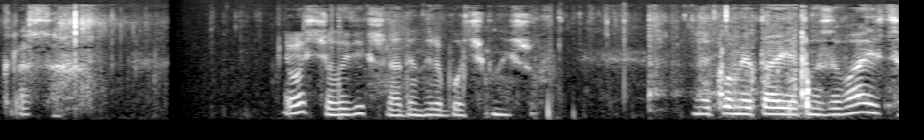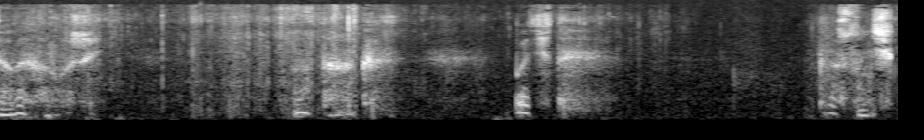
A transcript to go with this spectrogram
Краса. І ось чоловік ще один грибочок знайшов. Не пам'ятаю, як називається, але хороший. Отак. Бачите? Красунчик.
